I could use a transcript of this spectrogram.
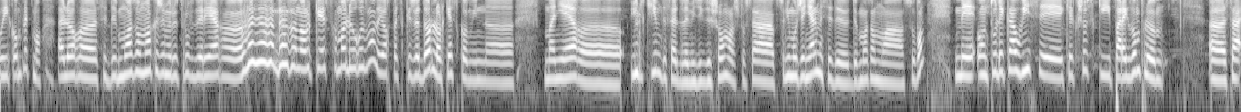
Oui, complètement. Alors, euh, c'est de moins en moins que je me retrouve derrière euh, dans un orchestre. Malheureusement, d'ailleurs, parce que j'adore l'orchestre comme une euh, manière ultime de faire de la musique de chambre. Je trouve ça absolument génial, mais c'est de, de moins en moins souvent. Mais en tous les cas, oui, c'est quelque chose qui, par exemple, euh, ça a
